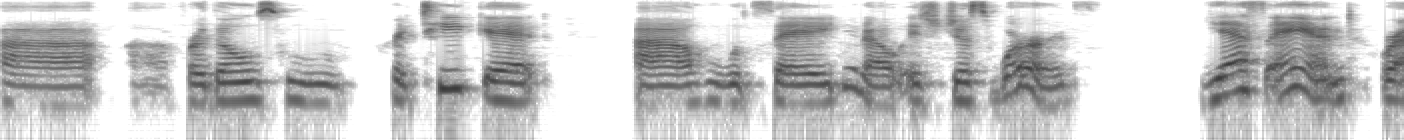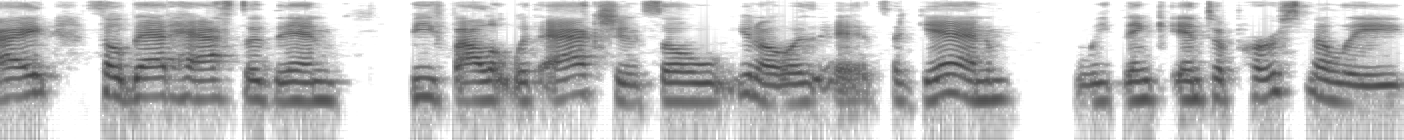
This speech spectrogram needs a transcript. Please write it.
uh, uh, for those who critique it, uh, who would say, you know, it's just words. Yes and right? So that has to then be followed with action. So you know it's again we think interpersonally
